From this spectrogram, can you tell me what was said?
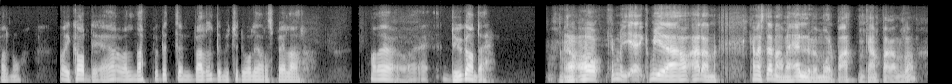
nå. Og Icardi er vel neppe blitt en veldig mye dårligere spiller. Han er jo eh, dugende. Ja, hvor mye hadde han Kan det stemme med 11 mål på 18 kamper eller noe sånt?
